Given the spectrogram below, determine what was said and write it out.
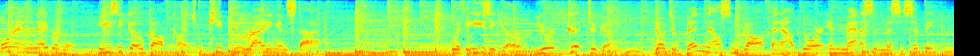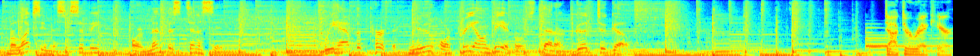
or in the neighborhood, Easy Go golf carts will keep you riding in style. With Easy Go, you're good to go. Go to Ben Nelson Golf and Outdoor in Madison, Mississippi, Biloxi, Mississippi, or Memphis, Tennessee. We have the perfect new or pre owned vehicles that are good to go. Dr. Rick here.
